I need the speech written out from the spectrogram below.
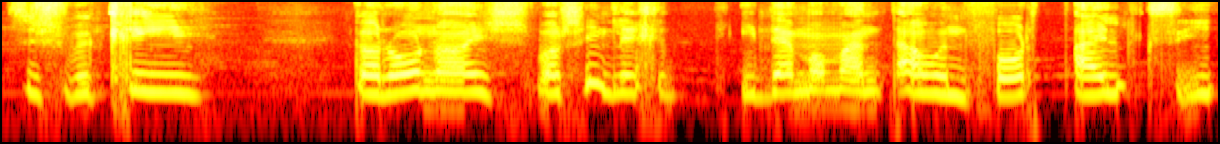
es ist wirklich, Corona ist wahrscheinlich in dem Moment auch ein Vorteil gewesen.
